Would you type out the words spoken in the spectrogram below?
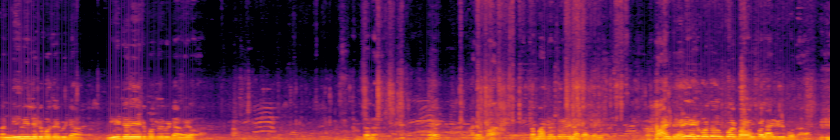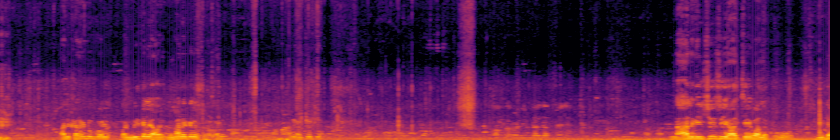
మరి నీ నీళ్ళు ఎట్టిపోతాయి బిడ్డ? నీటి అనేది ఎట్టిపోతుంది బిడ్డ? అడగవా ఉంటుందా అరే వా ఎట్లా మాట్లాడుతున్నాడు నాకు అర్థం కాదు వాడి డ్రైనేజ్ వెళ్ళిపోతుంది ఇంకో ఇంకో ల్యాండ్కి వెళ్ళిపోదా? అది కరెంట్ ఇంకో వాడు మీదకి విమానానికి వెళ్ళేస్తాడు వాడు? అరే అట్లా నాలుగు ఇష్యూస్ వచ్చే వాళ్ళకు. బిడ్డ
